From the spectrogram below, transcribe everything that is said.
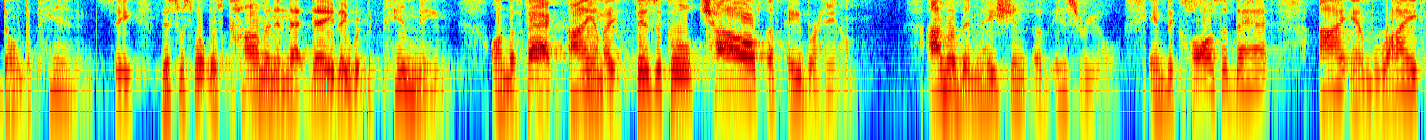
Don't depend. See, this was what was common in that day. They were depending on the fact I am a physical child of Abraham. I'm of the nation of Israel. And because of that, I am right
